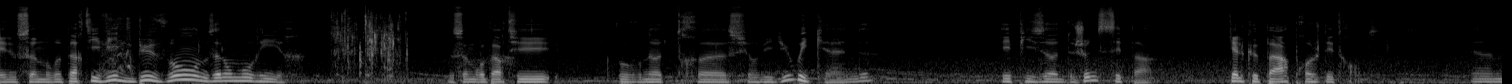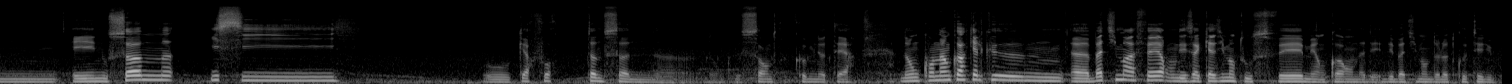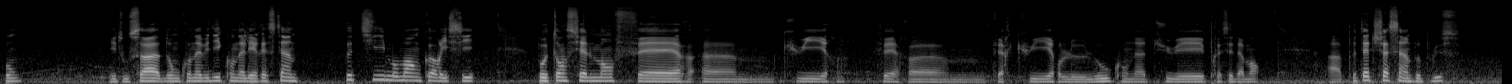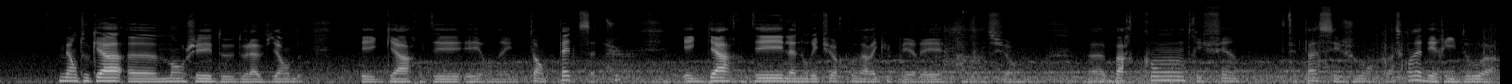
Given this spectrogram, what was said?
Et nous sommes repartis. Vite, buvons, nous allons mourir. Nous sommes repartis pour notre euh, survie du week-end. Épisode, je ne sais pas, quelque part proche des 30. Euh, et nous sommes ici, au Carrefour Thompson, donc le centre communautaire. Donc on a encore quelques euh, bâtiments à faire, on les a quasiment tous faits, mais encore on a des, bâtiments de l'autre côté du pont. Et tout ça, donc on avait dit qu'on allait rester un petit moment encore ici. Potentiellement faire euh, cuire, faire, euh, cuire le loup qu'on a tué précédemment. Peut-être chasser un peu plus. Mais en tout cas, euh, manger de la viande et garder... Et on a une tempête, ça tue. Et garder la nourriture qu'on a récupérée euh. Euh, par contre, il fait, un... fait pas assez jour encore. Est-ce qu'on a des rideaux à...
